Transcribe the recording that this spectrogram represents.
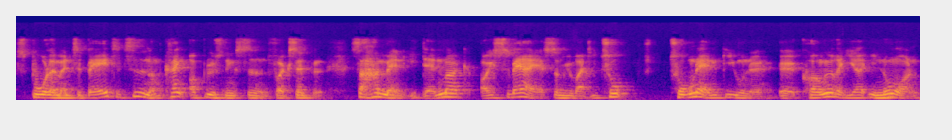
spoler man tilbage til tiden omkring oplysningstiden for eksempel, så har man i Danmark og i Sverige, som jo var de to toneangivende øh, kongeriger i Norden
